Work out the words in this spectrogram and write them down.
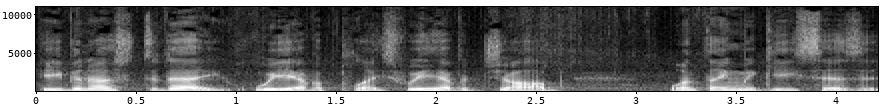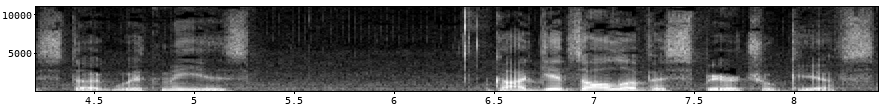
Even us today, we have a place, we have a job. One thing McGee says that stuck with me is God gives all of us spiritual gifts.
